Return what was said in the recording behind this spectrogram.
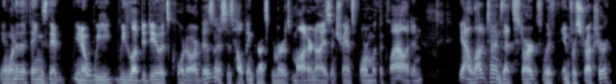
you know, one of the things that you know we we love to do, it's core to our business, is helping customers modernize and transform with the cloud. And yeah, a lot of times that starts with infrastructure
